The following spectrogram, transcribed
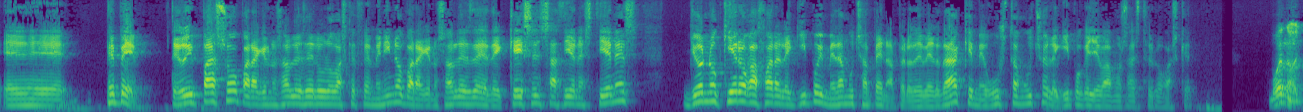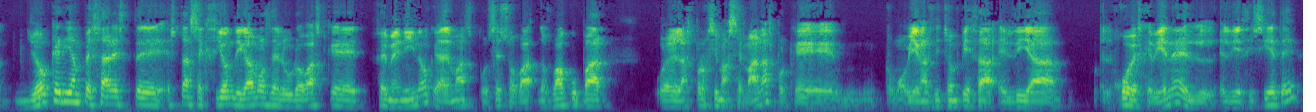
Eh, Pepe, te doy paso para que nos hables del Eurobásquet femenino, para que nos hables de, de, qué sensaciones tienes. Yo no quiero gafar al equipo y me da mucha pena, pero de verdad que me gusta mucho el equipo que llevamos a este Eurobásquet. Bueno, yo quería empezar este, esta sección, digamos, del Eurobásquet femenino, que además, pues eso, nos va a ocupar eh, las próximas semanas, porque, como bien has dicho, empieza el día, el jueves que viene, el, 17.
